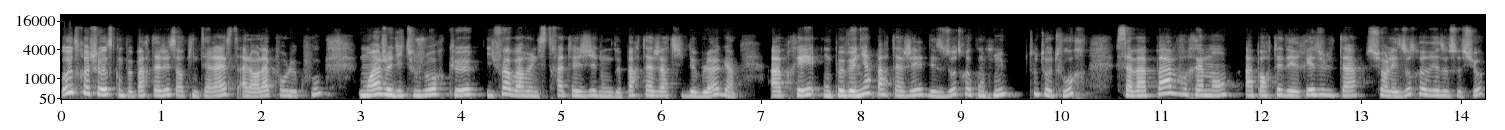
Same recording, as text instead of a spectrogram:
autre chose qu'on peut partager sur Pinterest, alors là pour le coup, moi je dis toujours qu'il faut avoir une stratégie donc, de partage d'articles de blog. Après, on peut venir partager des autres contenus tout autour. Ça ne va pas vraiment apporter des résultats sur les autres réseaux sociaux.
